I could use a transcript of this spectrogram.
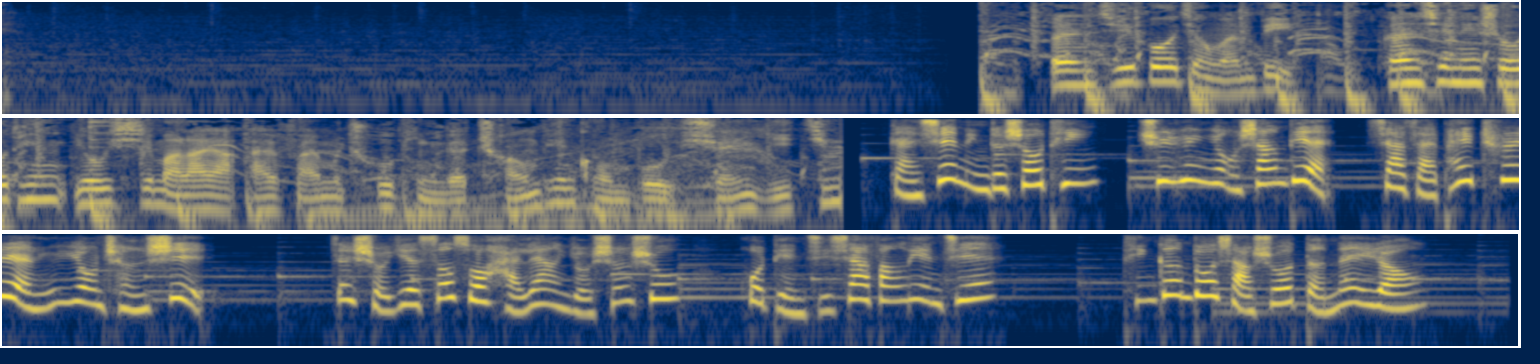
本集播讲完毕，感谢您收听由喜马拉雅 FM 出品的长篇恐怖悬疑惊。感谢您的收听，去运用商店下载 Patreon 运用城市，在首页搜索海量有声书，或点击下方链接听更多小说等内容。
